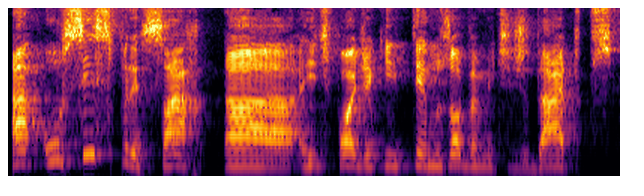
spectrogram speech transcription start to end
Ah, o se expressar, ah, a gente pode aqui, em termos obviamente didáticos,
